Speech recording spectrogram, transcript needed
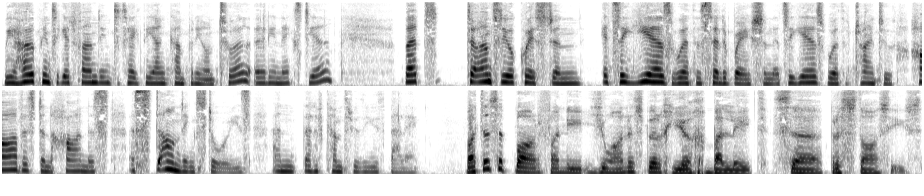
We're hoping to get funding to take the young company on tour early next year. But to answer your question, it's a year's worth of celebration. It's a year's worth of trying to harvest and harness astounding stories and that have come through the Youth Ballet. Wat is 'n paar van die Johannesburg Jeugballet se prestasies?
